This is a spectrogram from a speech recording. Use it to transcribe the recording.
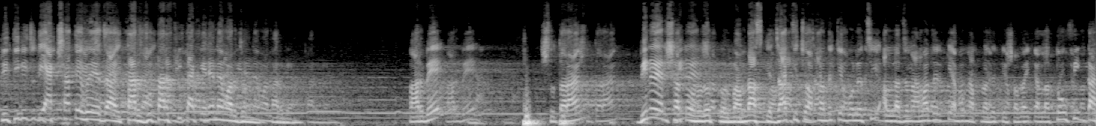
পৃথিবী যদি একসাথে হয়ে যায়, তার জুতার ফিতা কেড়ে নেওয়ার জন্য পারবে না। পারবে? পারবে সুতরাং বিনয়ের সাথে অনুরোধ করব, আমরা আজকে যা কিছু আপনাদেরকে বলেছি, আল্লাহ যেন আমাদেরকে এবং আপনাদেরকে সবাইকে আল্লাহ তৌফিক দান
